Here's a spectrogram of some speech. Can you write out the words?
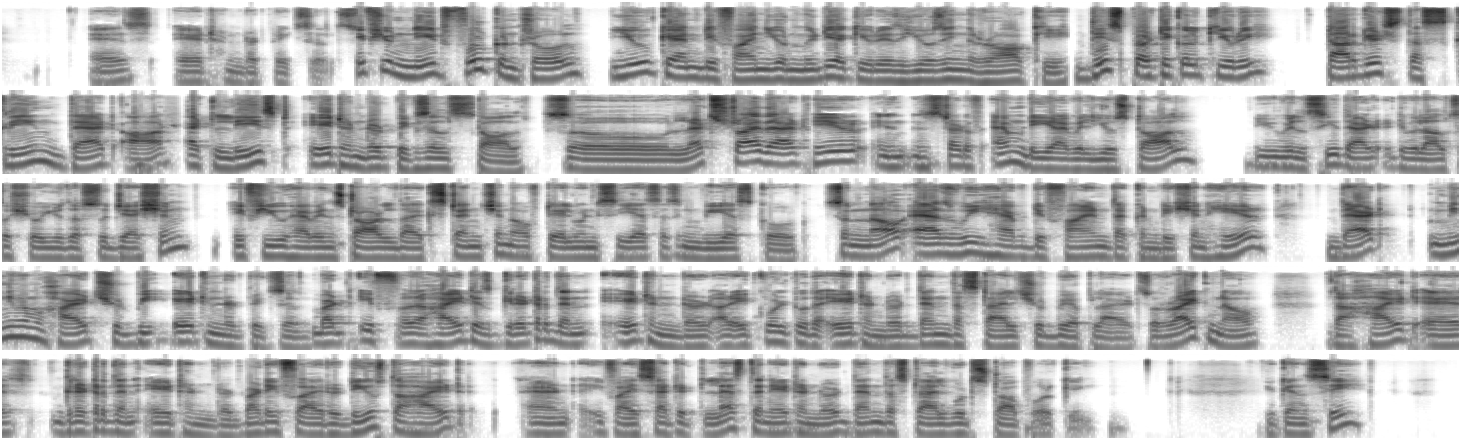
is 800 pixels. If you need full control, you can define your media queries using raw key. This particular query targets the screen that are at least 800 pixels tall. So let's try that here in, instead of MD, I will use tall. You will see that it will also show you the suggestion if you have installed the extension of Tailwind CSS in VS Code. So now as we have defined the condition here that minimum height should be 800 pixel. But if the height is greater than 800 or equal to the 800 then the style should be applied. So right now the height is greater than 800 but if i reduce the height and if i set it less than 800 then the style would stop working. You can see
